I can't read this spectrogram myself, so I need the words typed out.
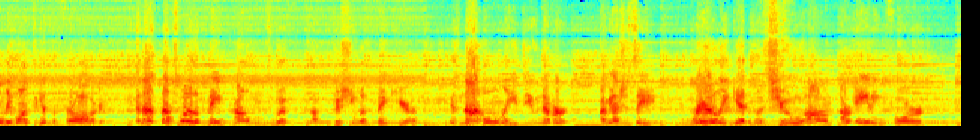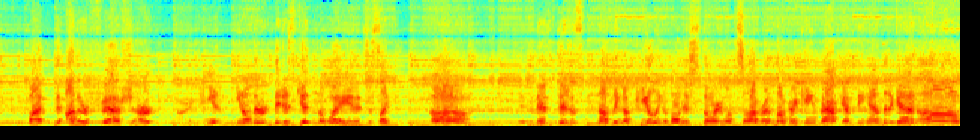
only want to get the frog. And that, that's one of the main problems with uh, fishing with Big here, is not only do you never, I mean I should say, rarely get what you um, are aiming for, but the other fish are, you, you know, they're, they just get in the way, and it's just like, ah. There's, there's just nothing appealing about his story whatsoever. And look, I came back empty-handed again. Oh,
